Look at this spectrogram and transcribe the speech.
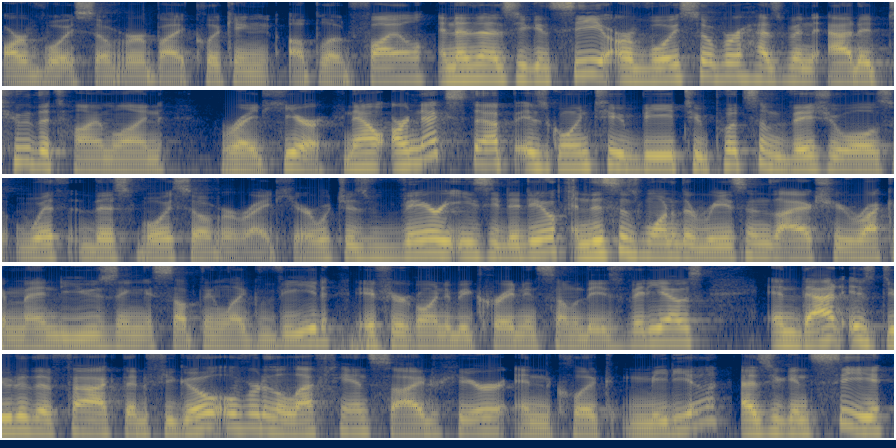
our voiceover by clicking upload file. And then as you can see, our voiceover has been added to the timeline right here. Now, our next step is going to be to put some visuals with this voiceover right here, which is very easy to do. And this is one of the reasons I actually recommend using something like Veed if you're going to be creating some of these videos. And that is due to the fact that if you go over to the left-hand side here and click media, as you can see,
